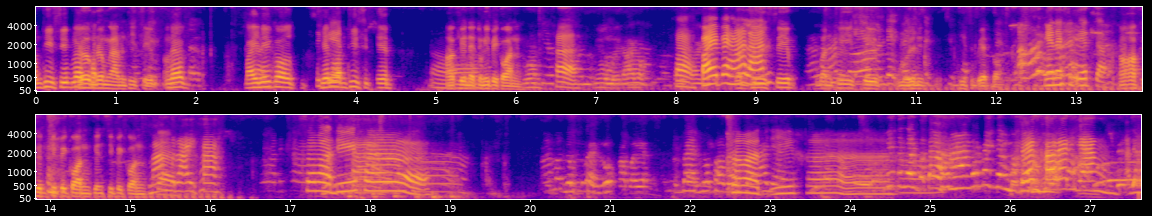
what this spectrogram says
วันที่สิบแล้ว เริ่มเริ่มงานวันที่สิบแล้วไปนี้ก็เขียน11วันที่สิบเอ็ดอ๋อเอาเขียนในตรงนี้ไปก่อน ค่ะ ยุ่งไม่ได้หรอก ค่ะ ไปไปหาวันหลานที่สิบวันที่สิบมือที่สิบเอ็ดบอกไงในสิบเอ็ดจ้ะ เอาเอาเขียนสิบไปก่อนเขียนสิบไปก่อน มาเมื่อไรค่ะ สวัสดีค่ะแบนลูกเขาสวัสดีค่ะไม่ต้องเงินกระตาหางก็ไม่เงินหมดแจ้งเขาแล้วหรือยัง อันนี้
